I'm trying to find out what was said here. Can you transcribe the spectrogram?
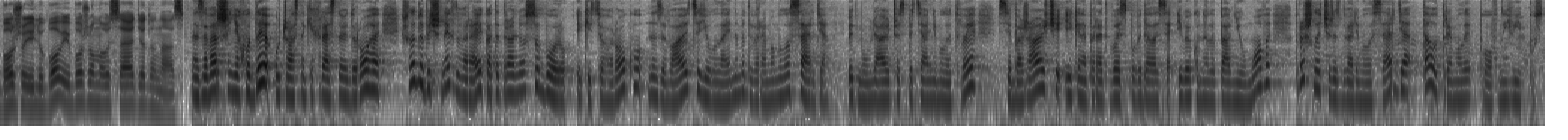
Божої любові і Божого милосердя до нас. На завершення ходи учасники хресної дороги йшли до бічних дверей катедрального собору, які цього року називаються ювілейними дверима милосердя. Відмовляючи спеціальні молитви, всі бажаючі, які наперед висповідалися і виконали певні умови, пройшли через двері милосердя та отримали повний відпуст.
